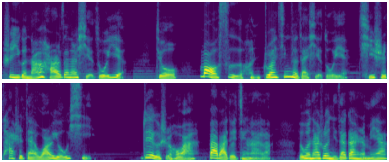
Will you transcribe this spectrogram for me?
是一个男孩在那写作业，就貌似很专心的在写作业，其实他是在玩游戏。这个时候啊，爸爸就进来了，就问他说：“你在干什么呀？”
